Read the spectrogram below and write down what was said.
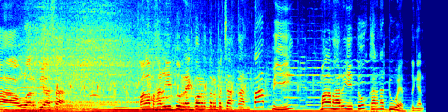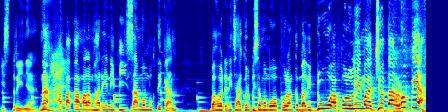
Wow, luar biasa. Malam hari itu rekor terpecahkan, tapi malam hari itu karena duet dengan istrinya. Nah, apakah malam hari ini bisa membuktikan bahwa Denny Cagur bisa membawa pulang kembali 25 juta rupiah?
